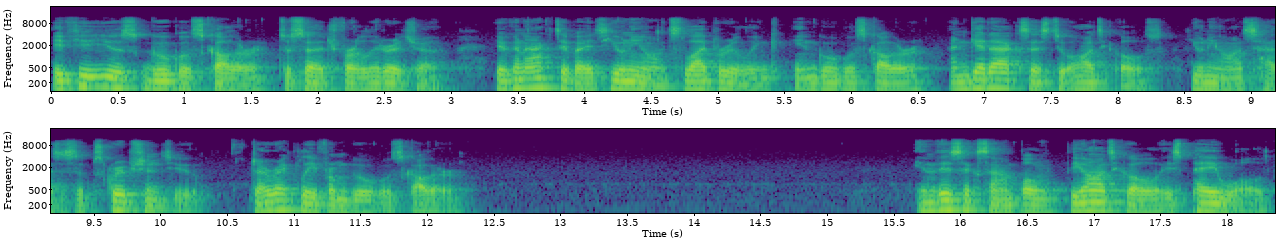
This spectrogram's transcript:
If you use Google Scholar to search for literature, you can activate UniArts library link in Google Scholar and get access to articles UniArts has a subscription to directly from Google Scholar. In this example, the article is paywalled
